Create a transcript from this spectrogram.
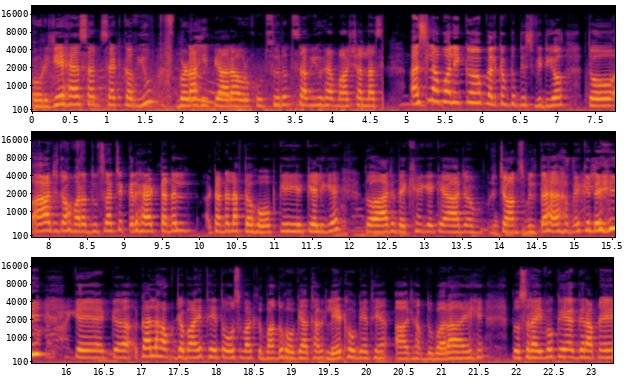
और ये है सनसेट का व्यू बड़ा ही प्यारा और खूबसूरत सा व्यू है, माशाल्लाह से। अस्सलाम वालेकुम वेलकम टू दिस वीडियो तो आज जो हमारा दूसरा चक्कर है tunnel tunnel of the hope के के लिए तो आज देखेंगे कि आज चांस मिलता है हमें कि नहीं। कि कल हम जब आए थे तो उस वक्त बंद हो गया था, लेट हो गए थे, आज हम दोबारा आए हैं। तो सराइवो के अगर आपने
